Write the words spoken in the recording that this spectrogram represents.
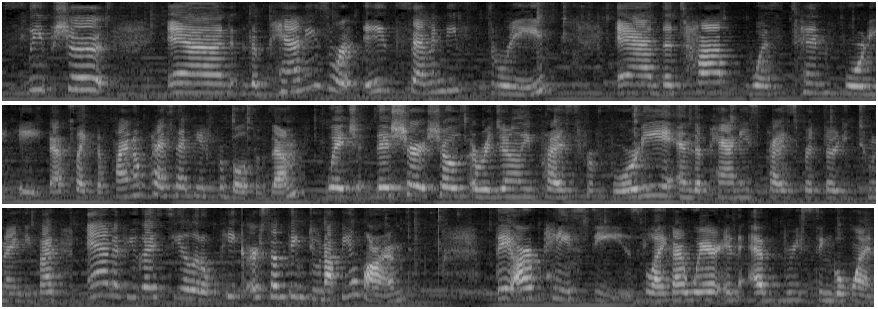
Sleep Shirt. And the panties were 873 and the top was 1048 that's like the final price i paid for both of them which this shirt shows originally priced for 40 and the panties priced for 32.95 and if you guys see a little peek or something do not be alarmed they are pasties like I wear in every single one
